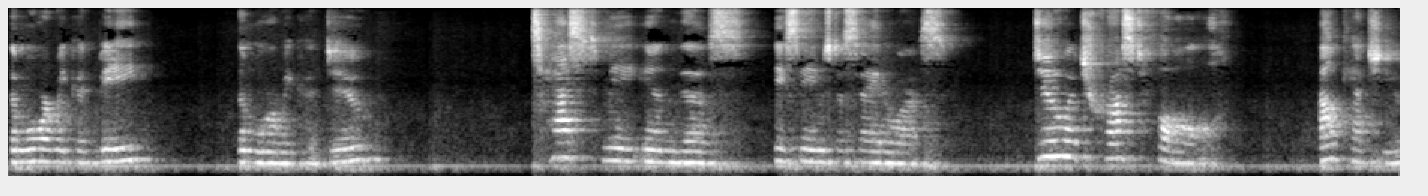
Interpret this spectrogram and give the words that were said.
The more we could be, the more we could do. Test me in this, he seems to say to us. Do a trust fall. I'll catch you.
